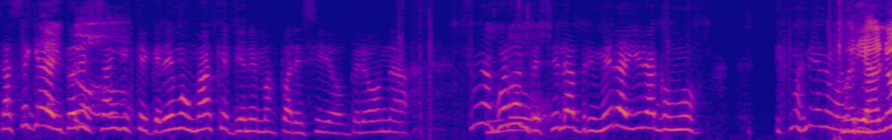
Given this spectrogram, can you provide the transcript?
ya sé que hay actores No. yanquis que queremos más que tienen más parecido, pero onda, yo me acuerdo, No. empecé la primera y era como, es Mariano. ¿Mariano?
